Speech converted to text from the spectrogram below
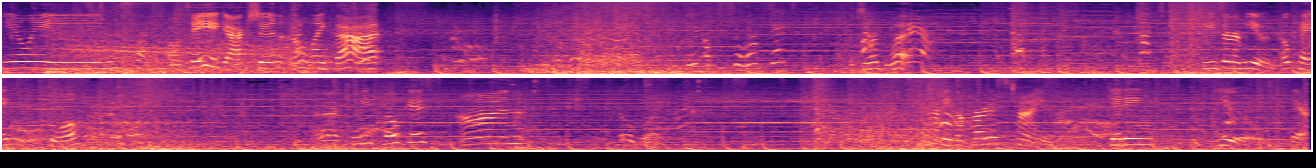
Healing. Voltaic action. I don't like that. Absorbed it? Absorbed what? Gotcha! These are immune. Okay, cool. Uh, can we focus on... Oh boy. I'm having the hardest time getting you. There.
